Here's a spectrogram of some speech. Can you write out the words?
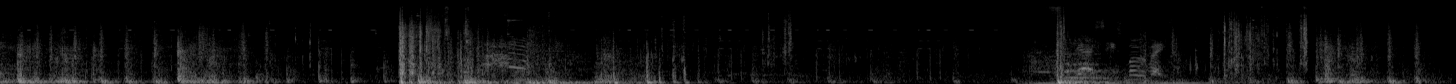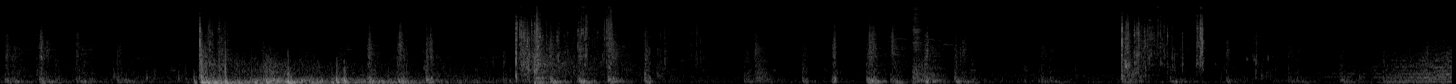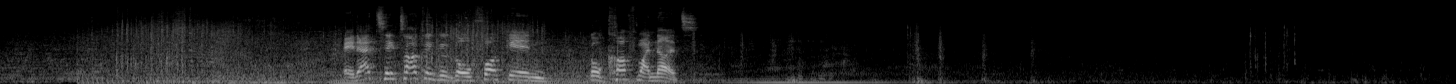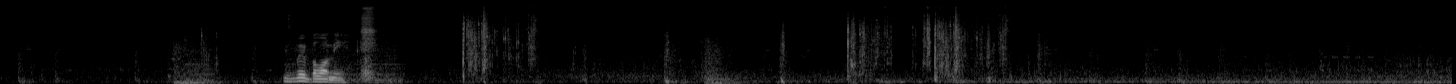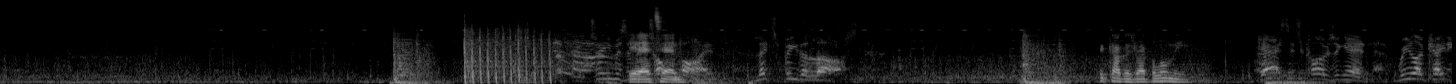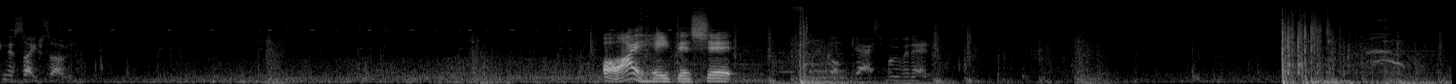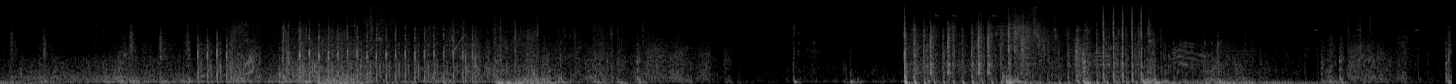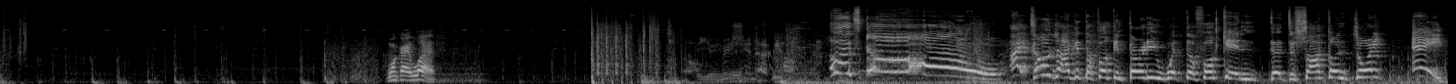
Moving. Hey, that TikToker could go fucking go cuff my nuts. He's literally below me. The team is in Yeah, the it's top him. five. Let's be the last. TikToker's right below me. Gas is closing in. Relocating the safe zone. Oh, I hate this shit. We've got gas moving in. One guy left. Let's go! I told you I get the fucking 30 with the fucking the, the shotgun joint. Hey!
